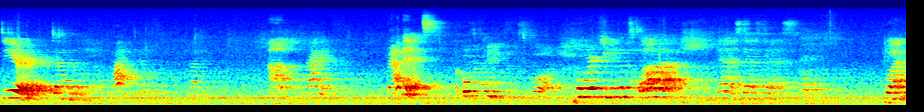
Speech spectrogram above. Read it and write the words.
Deer, definitely. Huh? Rabbit. Rabbit. Corn beans and squash. Corn beans and squash. Yes, yes, yes. What?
